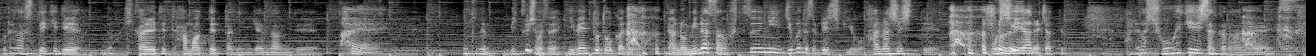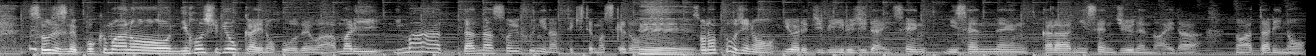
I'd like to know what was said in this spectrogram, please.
これが素敵で惹かれててハマってった人間なんで。はい本当ね、びっくりしましたね、イベントとかで、あの皆さん、普通に自分たちのレシピを話して、教え合っちゃって、あれは衝撃でしたからね。そうですね。僕もあの日本酒業界の方ではあまり今だんだんそういう風になってきてますけど、えーその当時のいわゆる地ビール時代1000 2000年から2010年の間のあたりの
